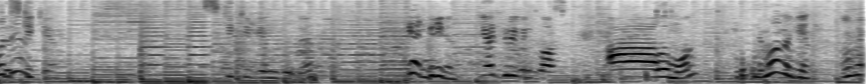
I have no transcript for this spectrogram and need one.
Один? то скільки? Скільки він буде? 5 гривен. 5 гривень клас. А лимон? Лимон один. Угу.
